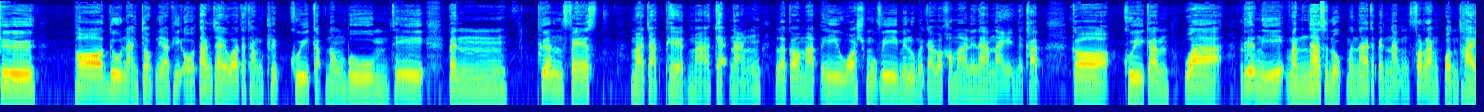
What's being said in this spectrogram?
คือพอดูหนังจบเนี่ยพี่โอตั้งใจว่าจะทำคลิปคุยกับน้องบูมที่เป็น เพื่อนเฟซมาจากเพจหมาแกะหนัง แล้วก็มาร์ตี้วอชมูฟี่ไม่รู้เหมือนกันว่าเขามาในนามไหนนะครับ ก็คุยกันว่าเรื่องนี้มันน่าสนุกมันน่าจะเป็นหนังฝรั่งปนไทย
